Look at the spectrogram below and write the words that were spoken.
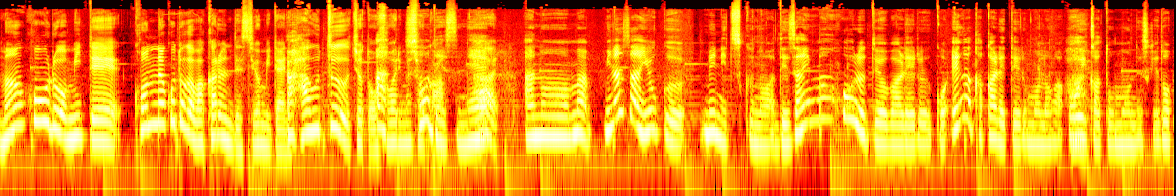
マンホールを見てこんなことがわかるんですよみたいなあハウトゥーちょっと教わりましょうそうですねはい、あのまあ皆さんよく目につくのはデザインマンホールと呼ばれるこう絵が描かれているものが多いかと思うんですけど、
